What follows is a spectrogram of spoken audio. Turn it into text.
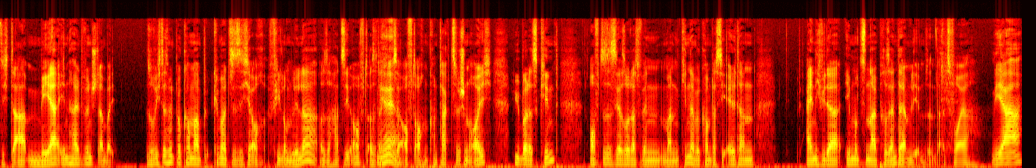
sich da mehr Inhalt wünscht, aber so wie ich das mitbekommen habe, kümmert sie sich ja auch viel um Lilla, also hat sie oft, also da Ja, gibt es ja. ja oft auch einen Kontakt zwischen euch über das Kind. Oft ist es ja so, dass wenn man Kinder bekommt, dass die Eltern eigentlich wieder emotional präsenter im Leben sind als vorher. Ja.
